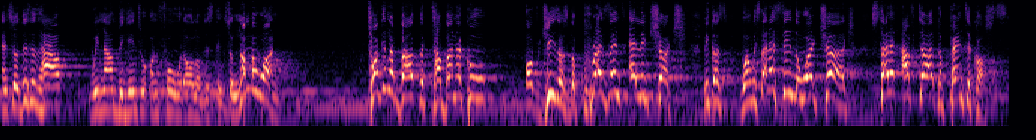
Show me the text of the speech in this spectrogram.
And so this is how we now begin to unfold all of these things. So, number one, talking about the tabernacle of Jesus, the present early church, because when we started seeing the word church, started after the Pentecost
